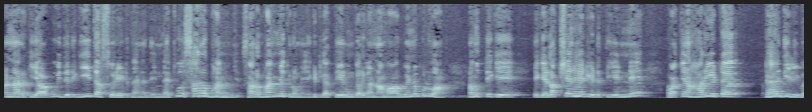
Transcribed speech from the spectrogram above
අන්න අර කියාපු විදිහට ගීතස්වරයට තැන දෙන්නේ නැතුව සරභඤ්ඤ සරභඤ්ඤ ක්‍රමය. ඒක ටිකක් තේරුම් කරගන්න අමාරු වෙන්න පුළුවන්. නමුත් ඒකේ ඒකේ ලක්ෂණ හැටියට තියෙන්නේ වචන හරියට පැහැදිලිව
